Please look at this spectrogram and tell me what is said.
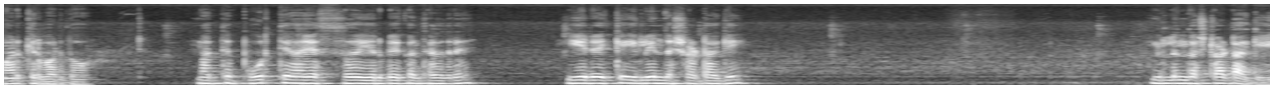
ಮಾರ್ಕ್ ಇರಬಾರ್ದು. ಮತ್ತು ಪೂರ್ತಿ ಆಯಸ್ ಇರಬೇಕಂತ ಹೇಳಿದ್ರೆ ಈ ರೇಖೆ ಇಲ್ಲಿಂದ ಸ್ಟಾರ್ಟಾಗಿ ಇಲ್ಲಿಂದ ಸ್ಟಾರ್ಟ್ ಆಗಿ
